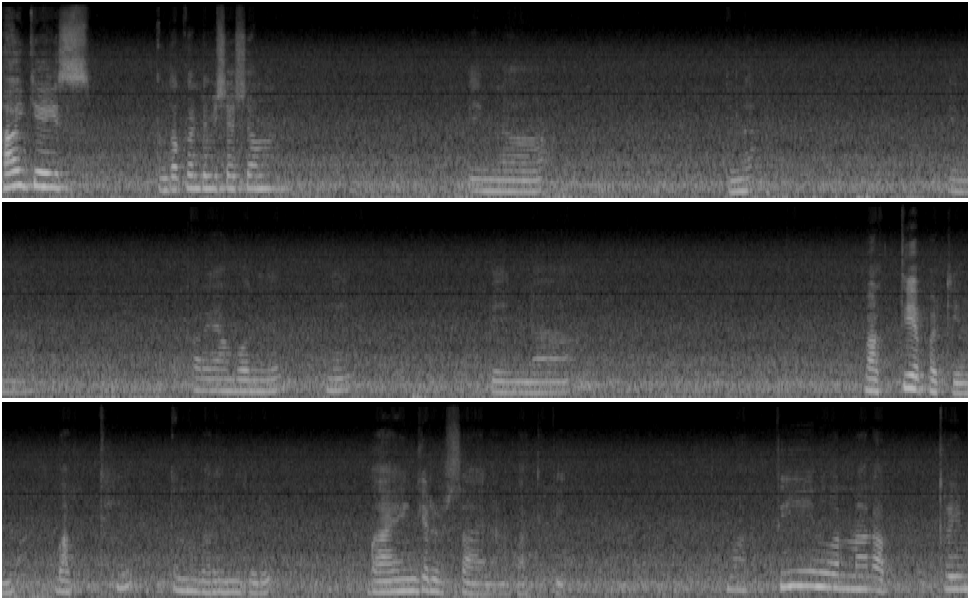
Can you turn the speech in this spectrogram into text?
ഹായ് ജെയ്സ് എന്തൊക്കെയുണ്ട് വിശേഷം? പിന്നെ ഇന്ന് പിന്നെ പറയാൻ പോകുന്നത് നീ പിന്നെ ഭക്തിയെ പറ്റിയാണ് ഭക്തി എന്ന് പറയുന്നതൊരു ഭയങ്കര ഒരു സാധനമാണ് ഭക്തി. ഭക്തി എന്ന് പറഞ്ഞാൽ അത്രയും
